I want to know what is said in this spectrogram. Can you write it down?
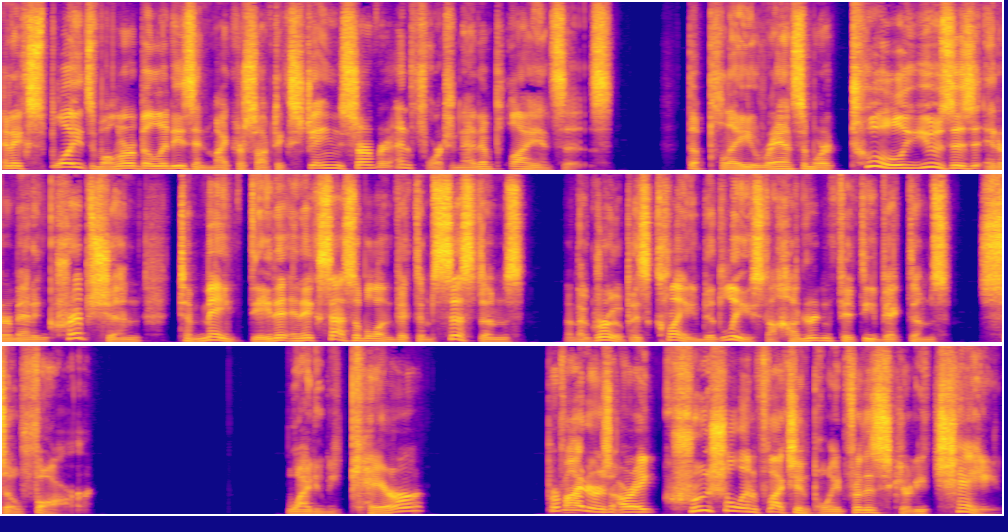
and exploits vulnerabilities in Microsoft Exchange Server and Fortinet appliances. The Play ransomware tool uses intermittent encryption to make data inaccessible on victim systems, and the group has claimed at least 150 victims so far. Why do we care? Providers are a crucial inflection point for the security chain.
